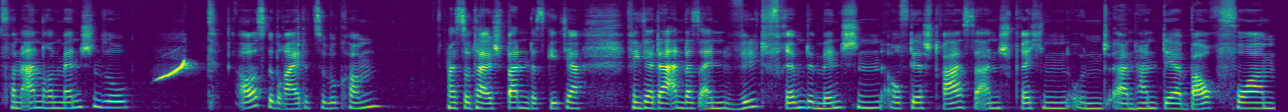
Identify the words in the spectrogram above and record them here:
von anderen Menschen so ausgebreitet zu bekommen das ist total spannend. Das geht ja, fängt ja da an, dass ein wildfremde Menschen auf der Straße ansprechen und anhand der Bauchform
